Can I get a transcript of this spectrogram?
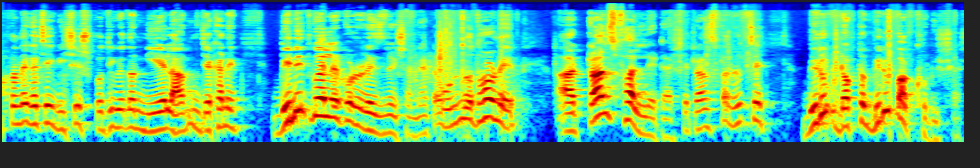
আপনাদের কাছে এই বিশেষ প্রতিবেদন নিয়ে এলাম, যেখানে বিনীত গোয়েলের কোনো রেজলিউশন একটা অন্য ধরনের ট্রান্সফার লেটার সে ট্রান্সফার হচ্ছে বিরূপ ডক্টর বিরূপাক্ষ বিশ্বাস।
